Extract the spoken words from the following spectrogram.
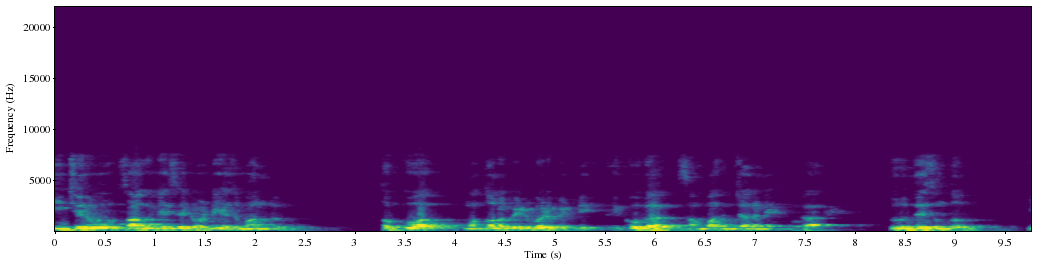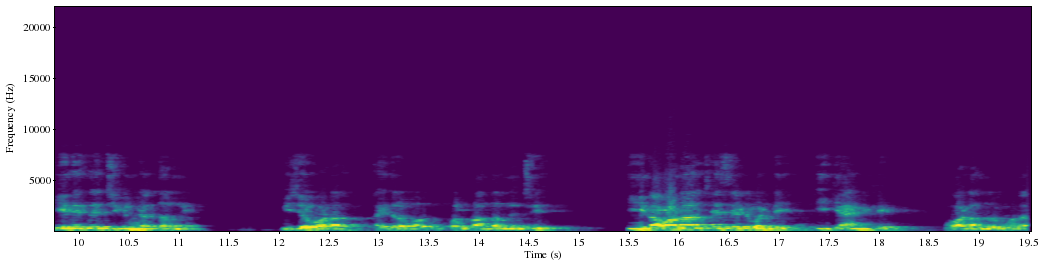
ఈ చెరువు సాగు చేసేటువంటి యజమానులు తక్కువ మొత్తంలో పెట్టుబడి పెట్టి ఎక్కువగా సంపాదించాలనే ఒక దురుద్దేశంతో ఏదైతే చికెన్ వ్యర్థాలని విజయవాడ హైదరాబాద్ పలు ప్రాంతాల నుంచి ఈ రవాణా చేసేటువంటి ఈ గ్యాంగ్కి వాళ్ళందరూ కూడా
